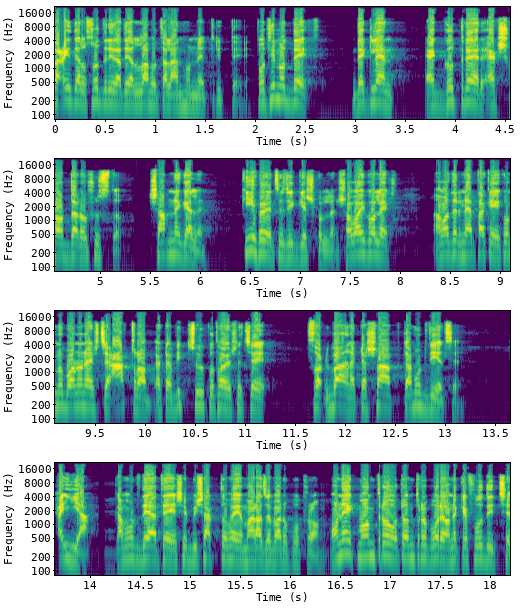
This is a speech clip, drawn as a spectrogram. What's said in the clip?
সাঈদ আল খুদরি রাদি আল্লাহ তালাহুর নেতৃত্বে। পথিমধ্যে দেখলেন এক গোত্রের এক সর্দার অসুস্থ। সামনে গেলেন। কি হয়েছে জিজ্ঞেস করলেন? সবাই বলে আমাদের নেতাকে কোনো বর্ণনা এসেছে আক্রাব একটা বিচ্ছু কোথাও এসেছে সরবান একটা সাপ কামড় দিয়েছে। কামড় দেয়াতে এসে বিষাক্ত হয়ে মারা যাবার উপক্রম। অনেক মন্ত্র তন্ত্র পরে অনেকে ফু দিচ্ছে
